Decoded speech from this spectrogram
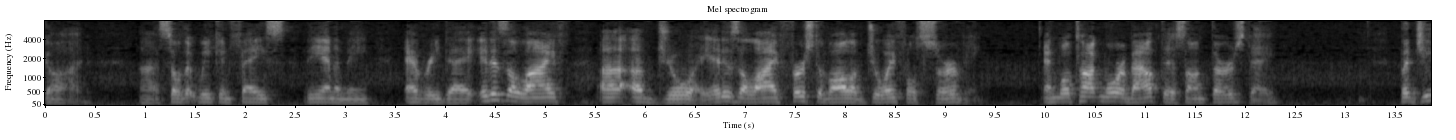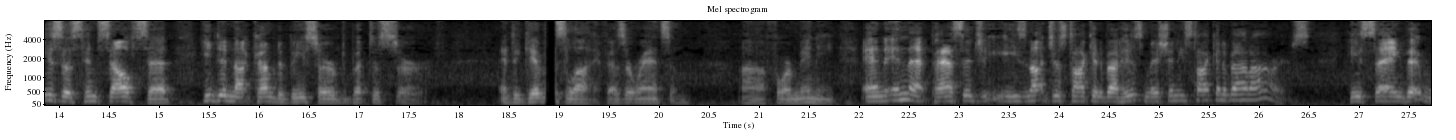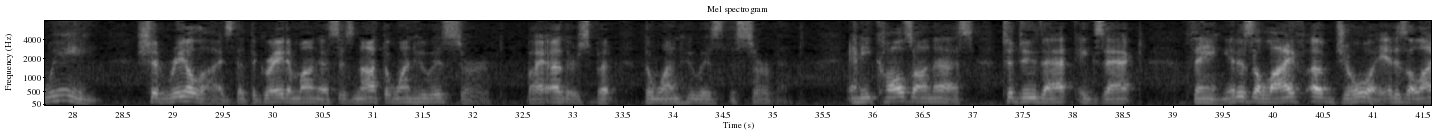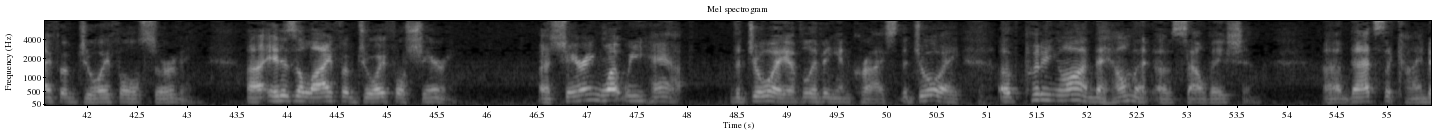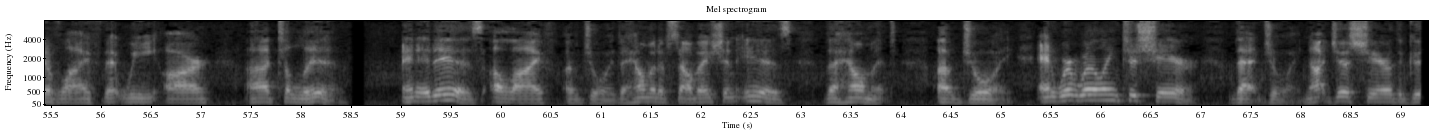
God uh, so that we can face the enemy every day. It is a life uh, of joy. It is a life, first of all, of joyful serving. And we'll talk more about this on Thursday. But Jesus himself said he did not come to be served, but to serve and to give his life as a ransom uh, for many. And in that passage, he's not just talking about his mission, he's talking about ours. He's saying that we should realize that the great among us is not the one who is served by others, but the one who is the servant. And he calls on us to do that exact thing. It is a life of joy, it is a life of joyful serving, uh, it is a life of joyful sharing, uh, sharing what we have. The joy of living in Christ, the joy of putting on the helmet of salvation. Uh, that's the kind of life that we are uh, to live. And it is a life of joy. The helmet of salvation is the helmet of joy. And we're willing to share that joy, not just share the good.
